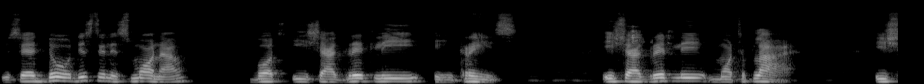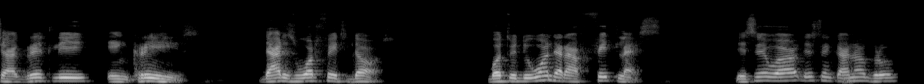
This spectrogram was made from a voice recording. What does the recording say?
you say, though this thing is small now, but it shall greatly increase. It shall greatly multiply it shall greatly increase. That is what faith does. But to the one that are faithless, they say, well, this thing cannot grow.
